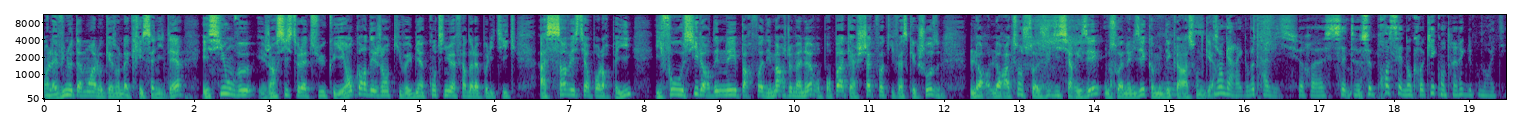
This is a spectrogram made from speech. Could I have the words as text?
On l'a vu notamment à l'occasion de la crise sanitaire. Et si on veut, et j'insiste là-dessus, qu'il y ait encore des gens qui veuillent bien continuer à faire de la politique, à s'investir pour leur pays, il faut aussi leur donner parfois des marges de manœuvre pour pas qu'à chaque fois qu'ils fassent quelque chose, leur, leur action soit judiciarisée ou soit analysée comme une déclaration de guerre. Jean Garreg, votre avis sur euh, cette, ce procès donc requis contre Éric Dupond-Moretti?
